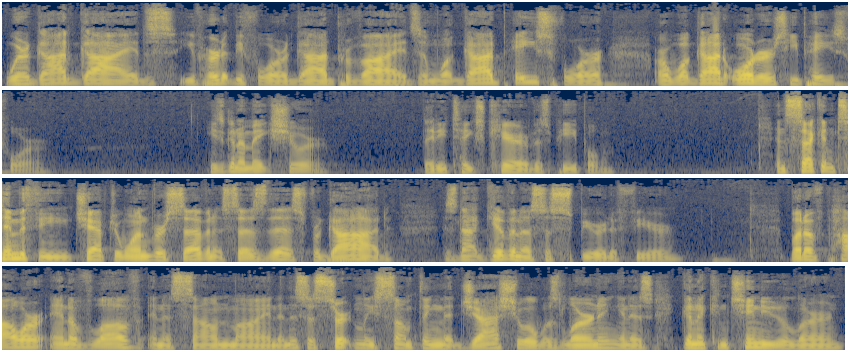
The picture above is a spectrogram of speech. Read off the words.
Where God guides, you've heard it before, God provides. And what God pays for, or what God orders, he pays for. He's going to make sure that he takes care of his people. In 2 Timothy chapter 1 verse 7 it says this, for God has not given us a spirit of fear, but of power and of love and a sound mind. And this is certainly something that Joshua was learning and is going to continue to learn.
